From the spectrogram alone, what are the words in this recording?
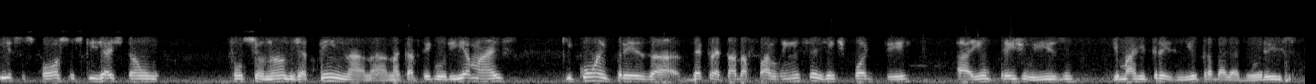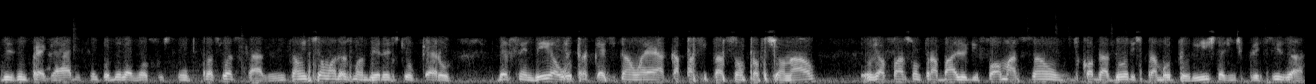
esses postos que já estão funcionando, já tem na, na, na categoria, mas que com a empresa decretada falência a gente pode ter aí um prejuízo de mais de 3 mil trabalhadores desempregados sem poder levar o sustento para suas casas. Então, isso é uma das bandeiras que eu quero defender. A outra questão é a capacitação profissional. Eu já faço um trabalho de formação de cobradores para motoristas. A gente precisa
